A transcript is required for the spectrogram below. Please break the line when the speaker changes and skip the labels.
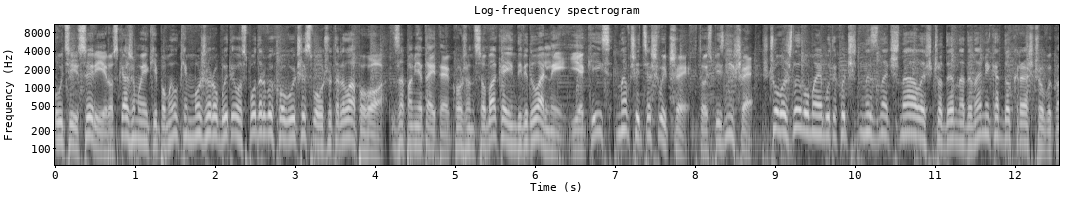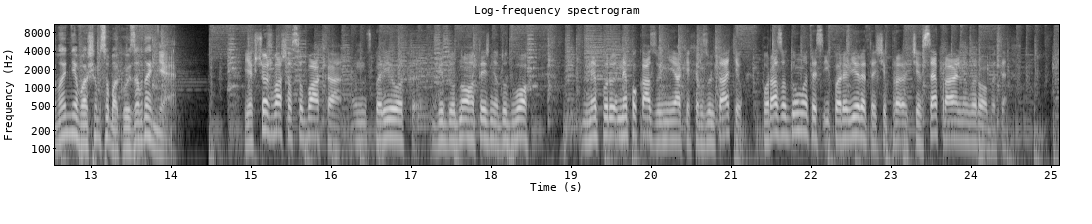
У цій серії розкажемо, які помилки може робити господар, виховуючи свого чотирилапого. Запам'ятайте, кожен собака індивідуальний, якийсь навчиться швидше, хтось пізніше. Що важливо, має бути хоч незначна, але щоденна динаміка до кращого виконання вашим собакою завдання.
Якщо ж ваша собака в період від одного тижня до двох не, не показує ніяких результатів, пора задуматись і перевірити, чи, чи все правильно ви робите.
